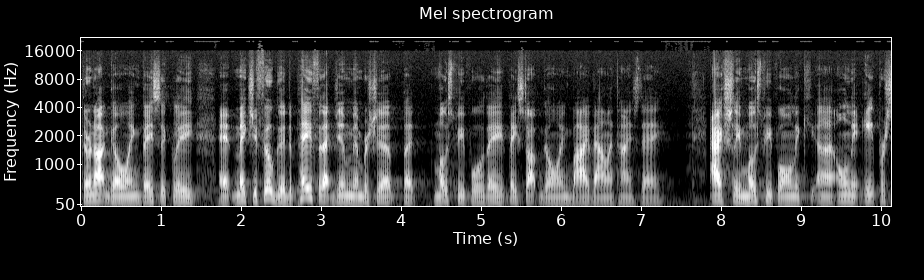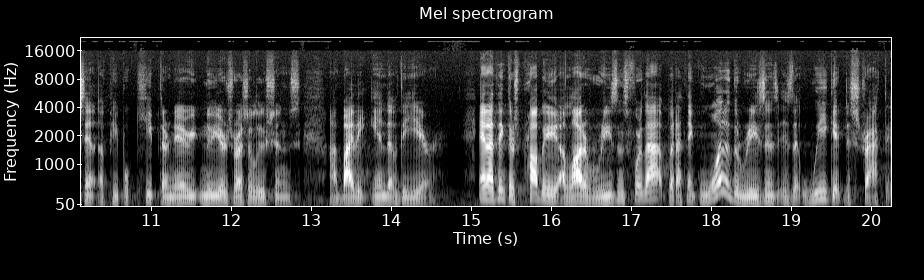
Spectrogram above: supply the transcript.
they're not going. Basically, it makes you feel good to pay for that gym membership, but most people, they, they stop going by Valentine's Day. Actually, most people, only, uh, only 8% of people keep their New, Year's resolutions uh, by the end of the year. And I think there's probably a lot of reasons for that, but I think one of the reasons is that we get distracted.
